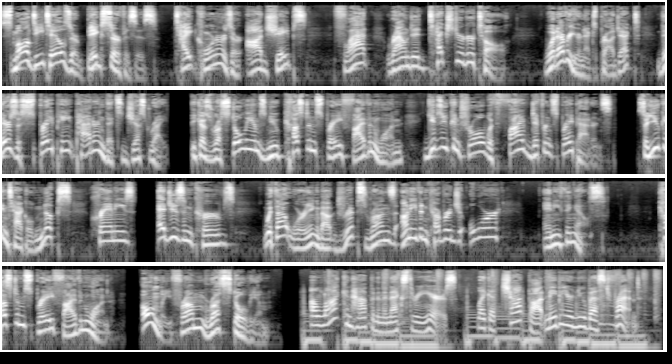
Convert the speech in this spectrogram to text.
Small details are big surfaces. Tight corners are odd shapes. Flat, rounded, textured, or tall. Whatever your next project, there's a spray paint pattern that's just right. Because Rust new Custom Spray 5 in 1 gives you control with five different spray patterns. So you can tackle nooks, crannies, edges, and curves without worrying about drips, runs, uneven coverage, or anything else. Custom Spray 5 in 1. Only from Rust A lot can happen in the next three years. Like a chatbot may be your new best friend.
